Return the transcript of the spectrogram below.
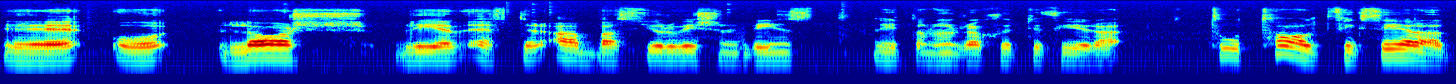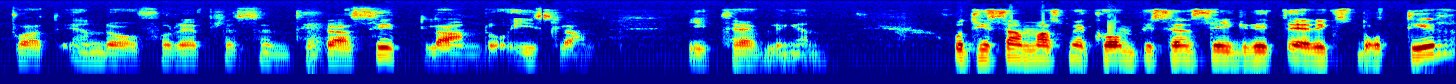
Eh, och Lars blev efter Abbas Eurovision-vinst 1974 totalt fixerad på att en dag få representera sitt land och Island i tävlingen. Och tillsammans med kompisen Sigrid Eriksdottir,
